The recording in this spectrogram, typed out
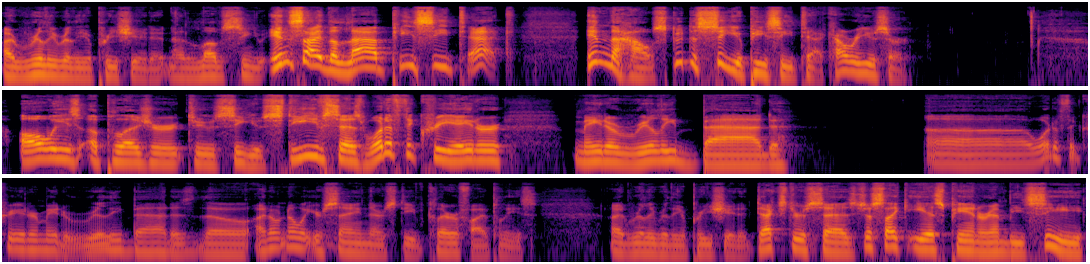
I really, really appreciate it. And I love seeing you inside the lab, PC Tech, in the house. Good to see you, PC Tech. How are you, sir? Always a pleasure to see you. Steve says, What if the creator made a really bad. Uh, what if the creator made it really bad as though. I don't know what you're saying there, Steve. Clarify, please. I'd really, really appreciate it. Dexter says, just like ESPN or NBC,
